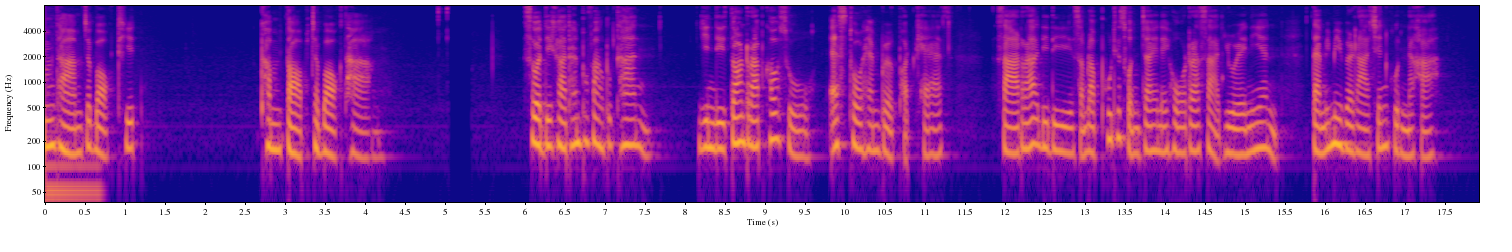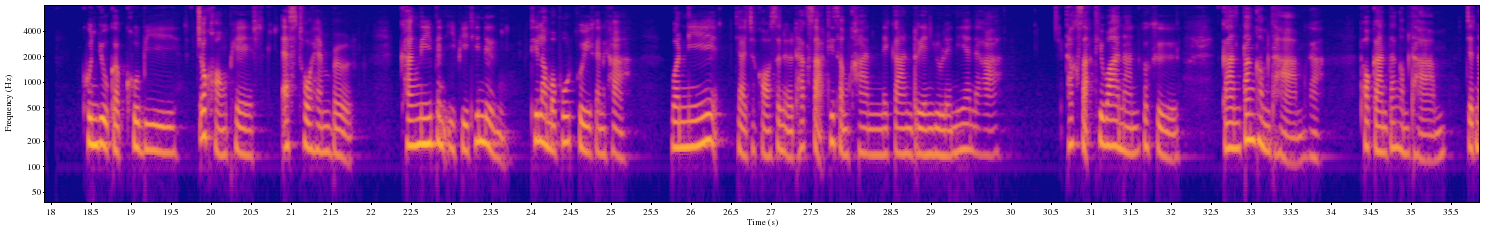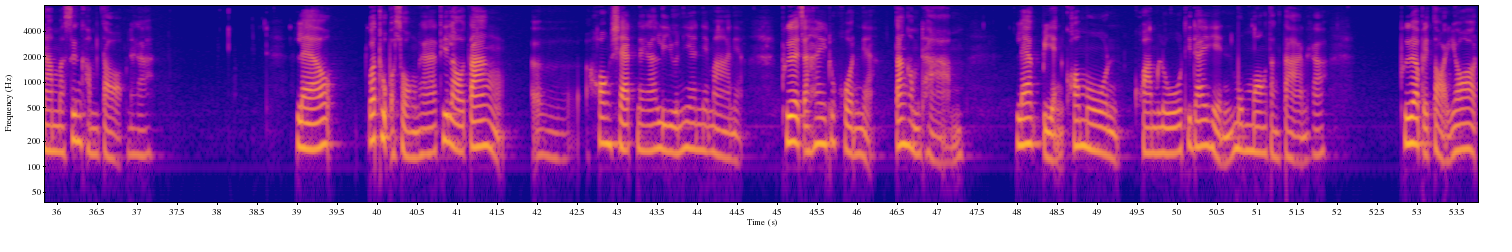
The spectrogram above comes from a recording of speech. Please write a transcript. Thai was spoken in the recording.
คำถามจะบอกทิศ คำตอบจะบอกทาง สวัสดีค่ะท่านผู้ฟังทุกท่าน ยินดีต้อนรับเข้าสู่ Astro Hamburg Podcast สาระดีๆสำหรับผู้ที่สนใจในโหราศาสตร์ยูเรเนียน แต่ไม่มีเวลาเช่นคุณนะคะ คุณอยู่กับครูบี เจ้าของเพจ Astro Hamburg ครั้งนี้เป็น EP ที่ 1 ที่เรามาพูดคุยกันค่ะ วันนี้อยากจะขอเสนอทักษะที่สำคัญในการเรียนยูเรเนียนนะคะ ทักษะที่ว่านั้นก็คือ การตั้งคำถามค่ะพอการตั้งคำถามจะนำมาซึ่งคำตอบนะคะ แล้ววัตถุประสงค์นะคะที่เราตั้งห้องแชทนะคะรีวิเนียนเนี่ยมาเนี่ยเพื่อจะให้ทุกคนเนี่ยตั้งคำถาม แลกเปลี่ยนข้อมูล ความรู้ที่ได้เห็นมุมมองต่างๆนะคะเพื่อไปต่อยอด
